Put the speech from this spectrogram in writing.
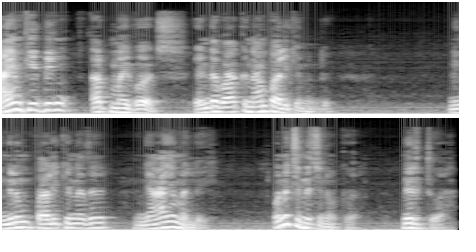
I am keeping up my words എന്റെ വാക്ക് നാം പാലിക്കുന്നുണ്ട്. നിങ്ങളും പാലിക്കുന്നത് ന്യായമല്ലേ? ഒന്ന് ചിന്തിച്ചു നോക്കുക. നിർത്തുക.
